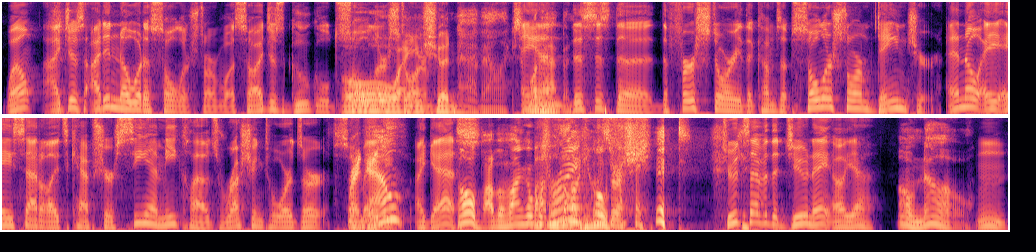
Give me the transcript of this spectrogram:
Well, I just I didn't know what a solar storm was, so I just Googled solar oh, storm. you shouldn't have, Alex. And what happened? this is the the first story that comes up. Solar storm danger. NOAA satellites capture CME clouds rushing towards Earth. So Right maybe, now? I guess. oh, Baba Vanga was Baba right. Vanga was oh, right. shit. June seventh to June eighth. Oh yeah. Oh, no. Mm.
